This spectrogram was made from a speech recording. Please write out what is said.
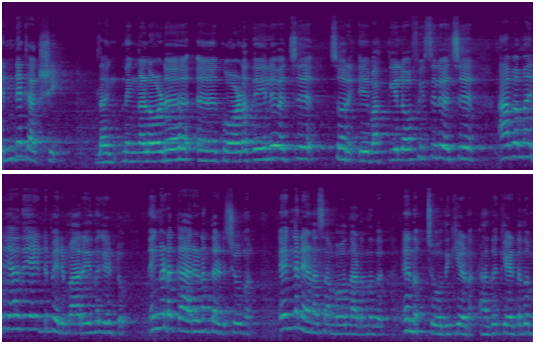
എന്റെ കക്ഷി നിങ്ങളോട് കോടതിയിൽ വെച്ച് സോറി വക്കീൽ ഓഫീസിൽ വെച്ച് അപമര്യാദയായിട്ട് പെരുമാറിയെന്ന് കേട്ടു. നിങ്ങളുടെ കാരണത്തടിച്ചു എന്ന് എങ്ങനെയാണ് സംഭവം നടന്നത് എന്ന് ചോദിക്കുകയാണ്. അത് കേട്ടതും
